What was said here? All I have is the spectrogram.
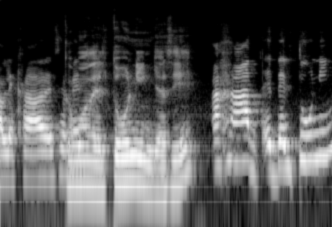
alejada de ese Como medio. del tuning y así. Ajá, de- del tuning,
